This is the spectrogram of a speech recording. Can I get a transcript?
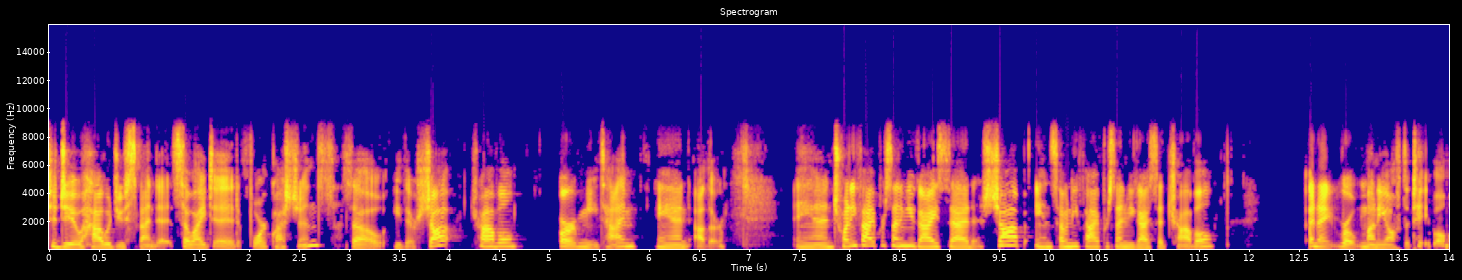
to do, how would you spend it? So I did four questions. So either shop, travel, or me time and other. And 25% of you guys said shop, and 75% of you guys said travel. And I wrote money off the table.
